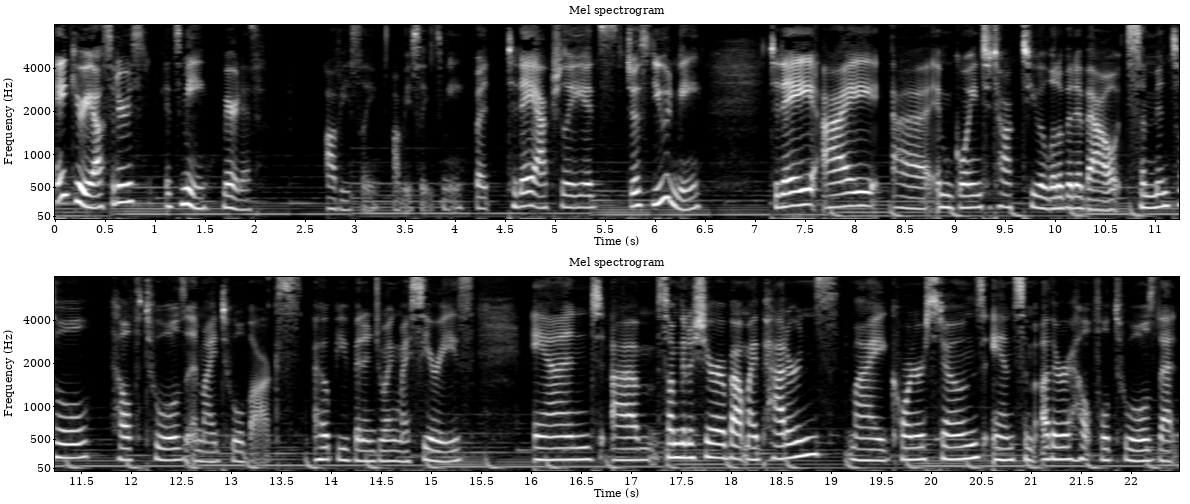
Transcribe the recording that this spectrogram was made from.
Hey, Curiositors, it's me, Meredith. Obviously, obviously, it's me. But today, actually, it's just you and me. Today, I uh, am going to talk to you a little bit about some mental health tools in my toolbox. I hope you've been enjoying my series. And um, so I'm going to share about my patterns, my cornerstones, and some other helpful tools that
